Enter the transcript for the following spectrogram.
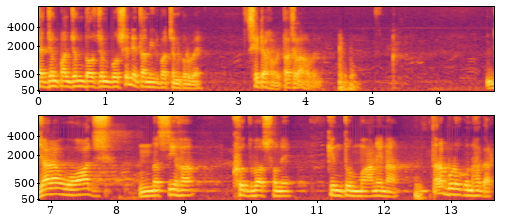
চারজন, পাঁচজন, দশজন বসে নেতা নির্বাচন করবে। সেটা হবে তাছাড়া হবে না। যারা ওয়াজ নসিহা খুদবা শোনে কিন্তু মানে না তারা বড় গুনাগার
